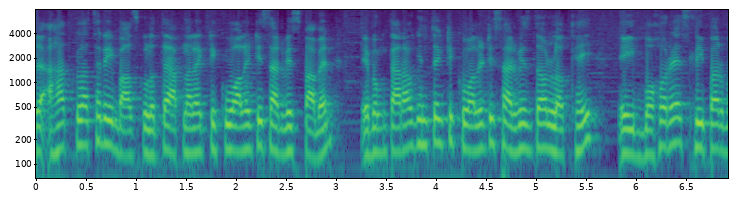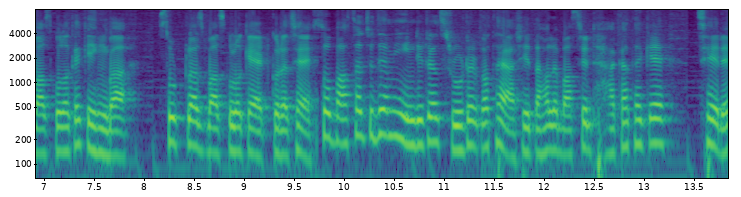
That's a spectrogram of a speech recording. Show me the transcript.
যে আহাত প্লাসের এই বাসগুলোতে আপনারা একটি কোয়ালিটি সার্ভিস পাবেন এবং তারাও কিন্তু একটি কোয়ালিটি সার্ভিস দেওয়ার লক্ষ্যেই এই বহরে স্লিপার বাসগুলোকে কিংবা সুট ক্লাস বাসগুলোকে অ্যাড করেছে। তো বাসের যদি আমি ইন ডিটেলস রুটের কথায় আসি, তাহলে বাসটি ঢাকা থেকে ছেড়ে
